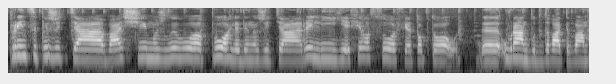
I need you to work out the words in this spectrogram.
принципи життя, ваші, можливо, погляди на життя, релігія, філософія. Тобто е, Уран буде давати вам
